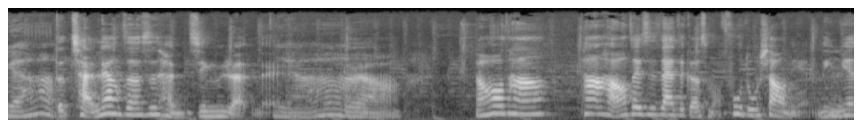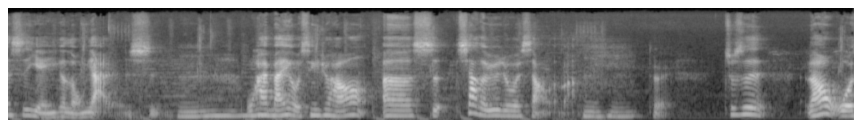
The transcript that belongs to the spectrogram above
呀的产量真的是很惊人哎。呀，对啊，然后他他好像这次在这个什么《复都少年》里面是演一个聋哑人士，嗯。我还蛮有兴趣，好像呃是下个月就会上了吧？嗯哼，对，就是，然后我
